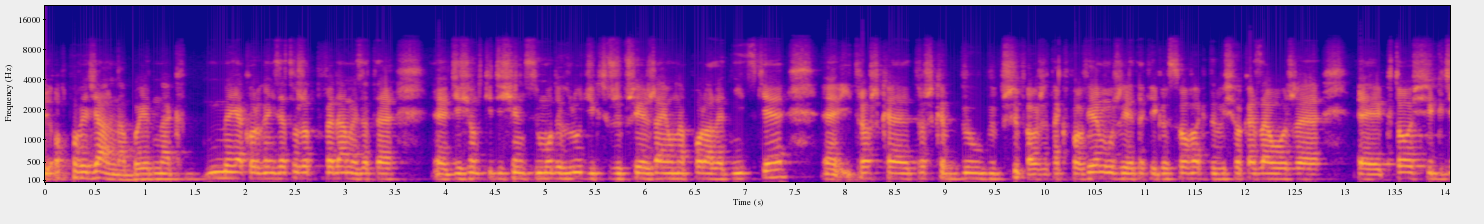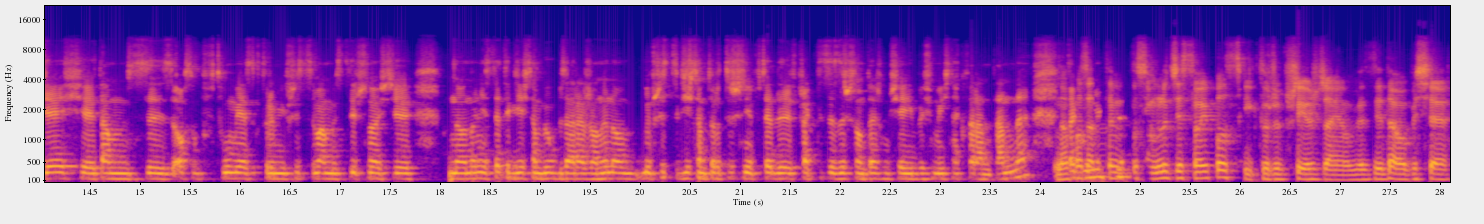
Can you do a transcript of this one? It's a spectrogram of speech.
y, odpowiedzialna, bo jednak my jako organizatorzy odpowiadamy za te e, dziesiątki tysięcy młodych ludzi, którzy przyjeżdżają na pola lednickie e, i troszkę, troszkę byłby przypał, że tak powiem, użyję takiego słowa, gdyby się okazało, że e, ktoś gdzieś tam z, z osób w tłumie, z którymi wszyscy mamy styczność, no, no niestety gdzieś tam byłby zarażony. No, my wszyscy gdzieś tam teoretycznie wtedy w praktyce zresztą też musielibyśmy iść na kwarantannę. No tak poza tym to są ludzie z całej Polski, którzy przyjeżdżają, więc nie dałoby się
